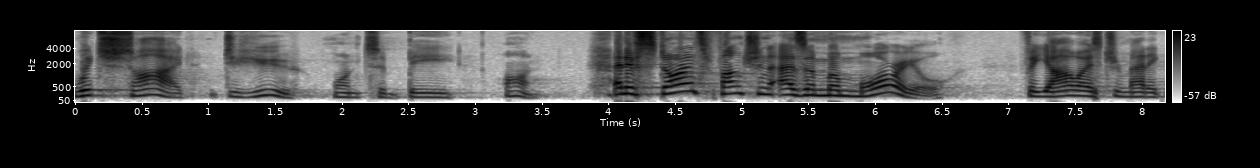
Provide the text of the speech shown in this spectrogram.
Which side do you want to be on? And if stones function as a memorial for Yahweh's dramatic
